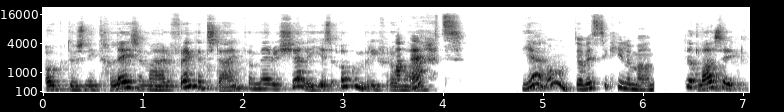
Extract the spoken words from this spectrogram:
ook dus niet gelezen. Maar Frankenstein van Mary Shelley is ook een briefroman. Ah, echt? Ja. Oh, dat wist ik helemaal niet. Dat las ik.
